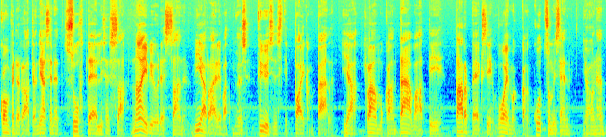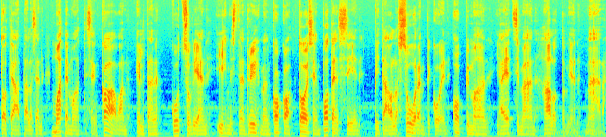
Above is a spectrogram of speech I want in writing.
konfederaation jäsenet suhteellisessa naiviudessaan vierailivat myös fyysisesti paikan päällä. Ja Raan mukaan tämä vaatii tarpeeksi voimakkaan kutsumisen, johon hän toteaa tällaisen matemaattisen kaavan, eli tämän kutsuvien ihmisten ryhmän koko toiseen potenssiin pitää olla suurempi kuin oppimaan ja etsimään haluttomien määrä.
